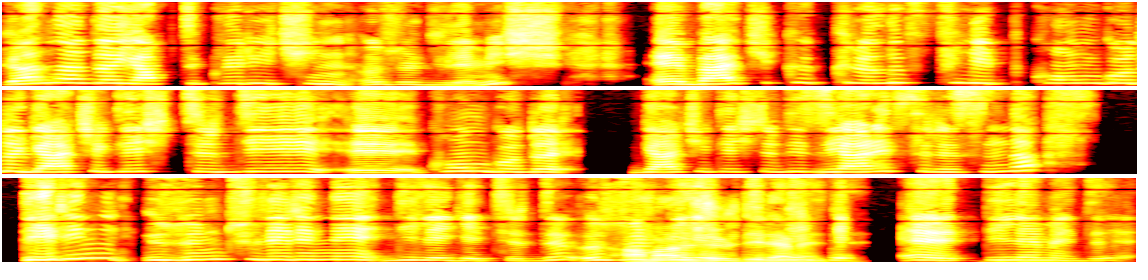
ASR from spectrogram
Gana'da yaptıkları için özür dilemiş. E, Belçika Kralı Philip Kongo'da gerçekleştirdiği e, Kongo'da gerçekleştirdiği ziyaret sırasında derin üzüntülerini dile getirdi. Özür Ama dile, özür dilemedi. Evet, dilemedi.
